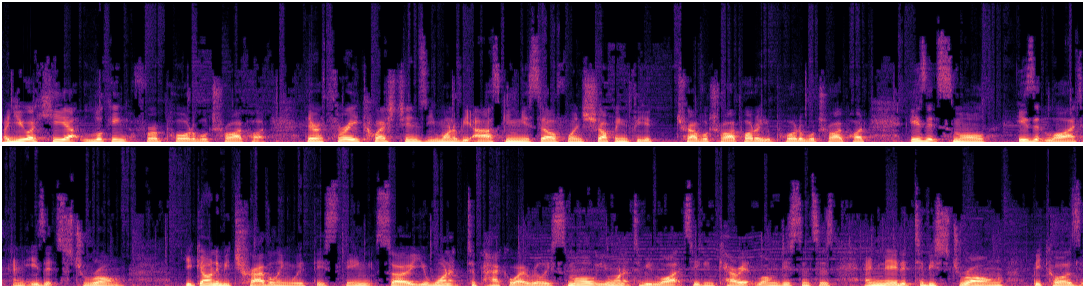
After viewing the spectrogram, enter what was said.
But you are here looking for a portable tripod. There are three questions you want to be asking yourself when shopping for your travel tripod or your portable tripod. Is it small? Is it light? And is it strong? You're going to be traveling with this thing, so you want it to pack away really small. You want it to be light so you can carry it long distances and you need it to be strong because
